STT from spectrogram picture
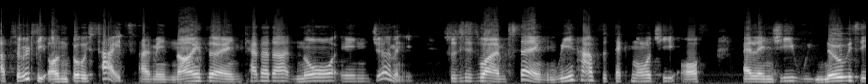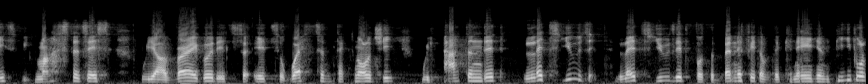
absolutely, on both sides. I mean, neither in Canada nor in Germany. So this is why I'm saying we have the technology of LNG. We know this. We master this. We are very good. It's a, it's a Western technology. We patented it. Let's use it. Let's use it for the benefit of the Canadian people.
